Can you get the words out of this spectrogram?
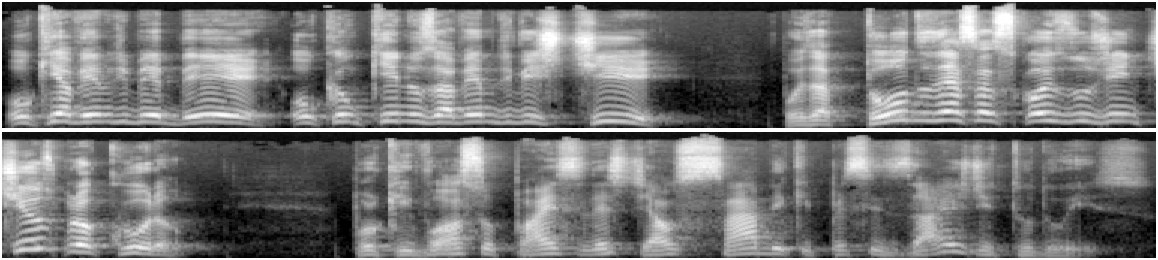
ou que havemos de beber, ou com que nos havemos de vestir, pois a todas essas coisas os gentios procuram porque vosso Pai Celestial sabe que precisais de tudo isso.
